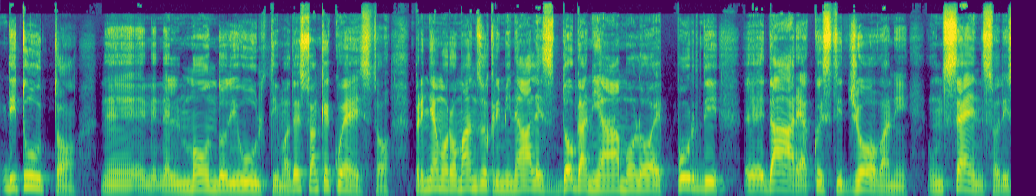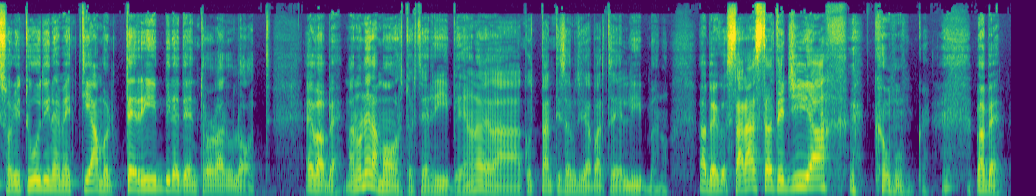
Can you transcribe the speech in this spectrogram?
di tutto nel mondo di Ultimo. Adesso anche questo. Prendiamo romanzo criminale, sdoganiamolo e pur di eh, dare a questi giovani un senso di solitudine, mettiamo il terribile dentro la roulotte. E vabbè, ma non era morto il terribile, non aveva con tanti saluti da parte del Libano. Vabbè, starà strategia? Comunque, vabbè.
